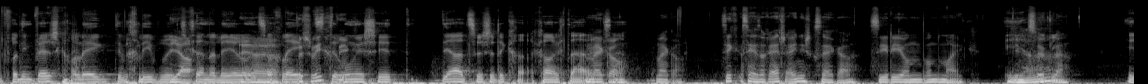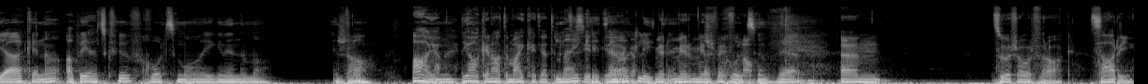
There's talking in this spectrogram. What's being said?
von deinem besten Kollegen, dem kleinen Bruder Ja. kennenlernen Ja, und so ja, ein bisschen den Unterschied ja, zwischen den Cha- Charakteren. Mega, so. mega. Sie, sie haben sich erst einmal gesehen, gell? Siri und, und Mike. Beim Ja. Zügeln. Ja, genau. Aber ich habe das Gefühl, vor kurzem mal irgendwann einmal. Fall. Ah ja, Mhm. ja genau, der Mike hat ja der Mike hat ja auch gell. Wir, wir, wir schweifen ab. Ja. Ähm, Zuschauerfrage. Sari.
